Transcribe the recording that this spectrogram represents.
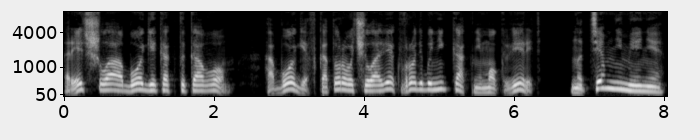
Речь шла о Боге как таковом, о Боге, в которого человек вроде бы никак не мог верить, но тем не менее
